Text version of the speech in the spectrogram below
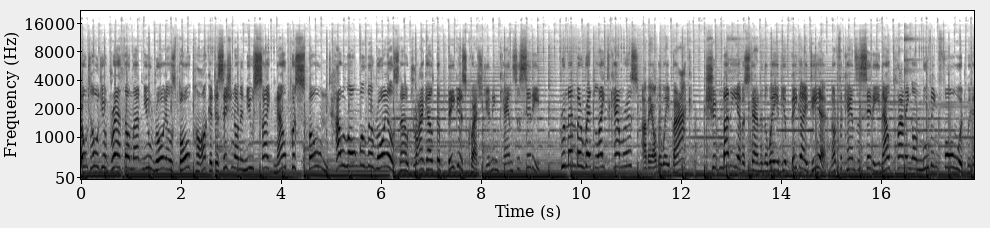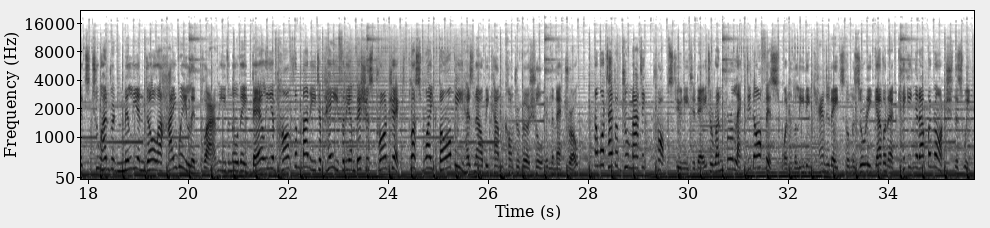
Don't hold your breath on that new Royals ballpark. A decision on a new site now postponed. How long will the Royals now drag out the biggest question in Kansas City? Remember red light cameras? Are they on the way back? Should money ever stand in the way of your big idea? Not for Kansas City, now planning on moving forward with its $200 million highway lid plan, even though they barely have half the money to pay for the ambitious project. Plus, why Barbie has now become controversial in the metro. And what type of dramatic props do you need today to run for elected office? One of the leading candidates for Missouri governor kicking it up a notch this week.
